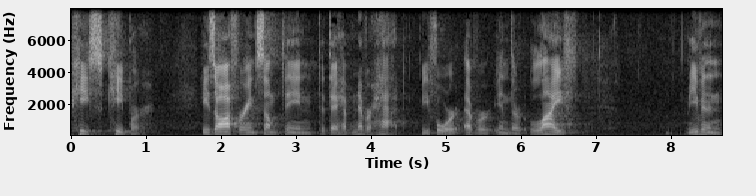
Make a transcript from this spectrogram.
peacekeeper. He's offering something that they have never had before, ever in their life. Even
